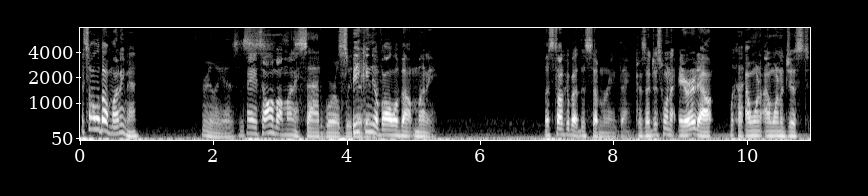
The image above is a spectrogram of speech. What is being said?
It's all about money, man. It really is. This Hey, it's all about money. sad world. we live Speaking in. of all about money, let's talk about this submarine thing because I just want to air it out. Okay. I want I want to just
